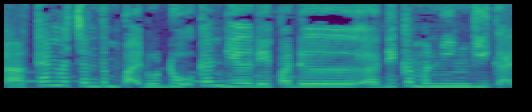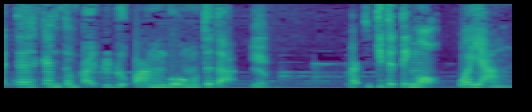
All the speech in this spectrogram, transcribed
uh, kan macam tempat duduk kan dia daripada uh, dia kan meninggi kat atas kan tempat duduk panggung betul tak? Yep. Macam kita tengok wayang.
